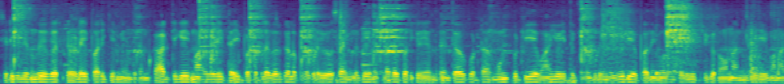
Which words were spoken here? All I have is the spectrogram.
செடியிலிருந்து வேர்க்கடலை பறிக்கும் இயந்திரம் கார்த்திகை மார்கழி தைப்பட்டத்தில் வேர்க்கடலை போடக்கூடிய விவசாயிகளுக்கு இந்த கடலை பறிக்கிற இயந்திரம் தேவைப்பட்டால் முன்கூட்டியே வாங்கி வைத்துக் கொள்ளக்கூடிய இந்த வீடியோ பதிவு மூலம் தெரிவிச்சுக்கிறோம். நன்றி வணக்கம்.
